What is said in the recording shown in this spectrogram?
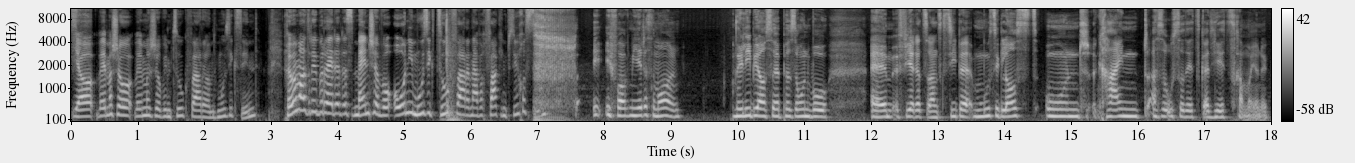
Ja, wenn wir, schon, wenn wir schon beim Zugfahren und Musik sind, können wir mal darüber reden, dass Menschen, die ohne Musik Zug fahren, einfach fucking Psychos sind? Ich, ich frage mich jedes Mal. Weil ich bin ja so eine Person, die ähm, 24-7 Musik lässt und kein, also außer jetzt gerade jetzt kann man ja nicht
